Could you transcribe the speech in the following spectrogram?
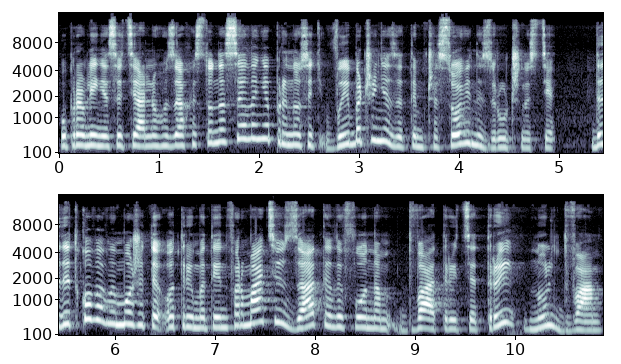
Управління соціального захисту населення приносить вибачення за тимчасові незручності. Додатково ви можете отримати інформацію за телефоном 23302.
